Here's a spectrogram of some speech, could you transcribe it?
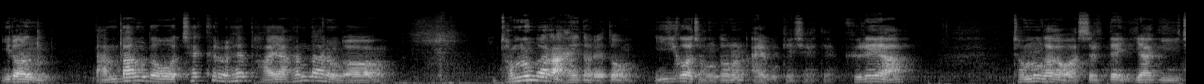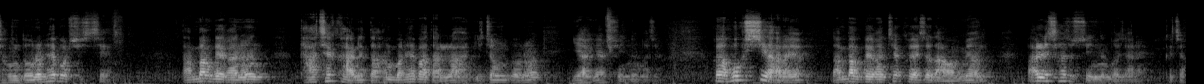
이런 난방도 체크를 해봐야 한다는 거 전문가가 아니더라도 이거 정도는 알고 계셔야 돼요. 그래야 전문가가 왔을 때 이야기 정도는 해볼 수 있어요. 난방배관은 다 체크 안 했다. 한번 해봐달라. 이 정도는 이야기할 수 있는 거죠. 그냥 혹시 알아요? 난방배관 체크해서 나오면 빨리 찾을 수 있는 거잖아요. 그죠?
